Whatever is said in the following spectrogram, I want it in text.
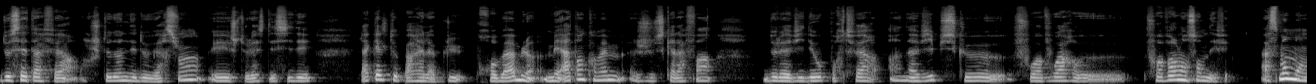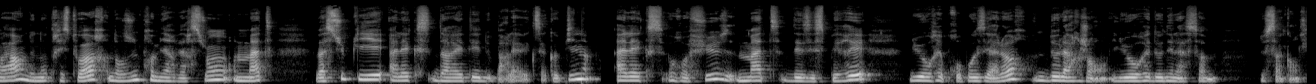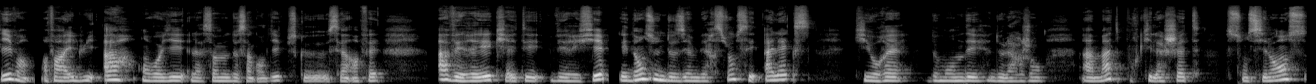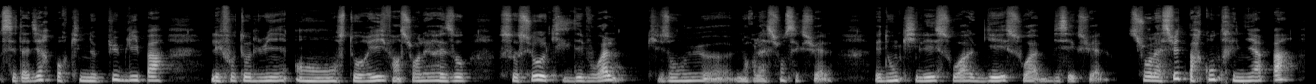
de cette affaire. je te donne les deux versions et je te laisse décider laquelle te paraît la plus probable, mais attends quand même jusqu'à la fin de la vidéo pour te faire un avis puisque faut avoir, euh, faut avoir l'ensemble des faits. À ce moment-là de notre histoire, dans une première version, Matt va supplier Alex d'arrêter de parler avec sa copine. Alex refuse, Matt, désespéré, lui aurait proposé alors de l'argent. Il lui aurait donné la somme 50 livres. Enfin, il lui a envoyé la somme de 50 livres puisque c'est un fait avéré qui a été vérifié. Et dans une deuxième version, c'est Alex qui aurait demandé de l'argent à Matt pour qu'il achète son silence, c'est-à-dire pour qu'il ne publie pas les photos de lui en story, enfin sur les réseaux sociaux, et qu'il dévoile qu'ils ont eu euh, une relation sexuelle. Et donc qu'il est soit gay, soit bisexuel. Sur la suite, par contre, il n'y a pas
